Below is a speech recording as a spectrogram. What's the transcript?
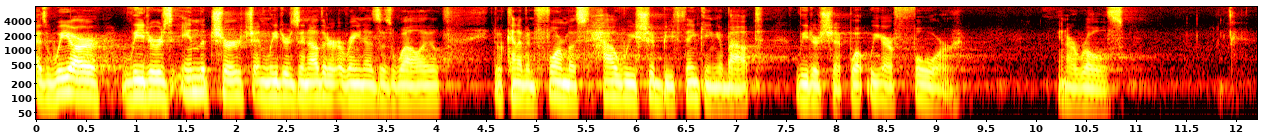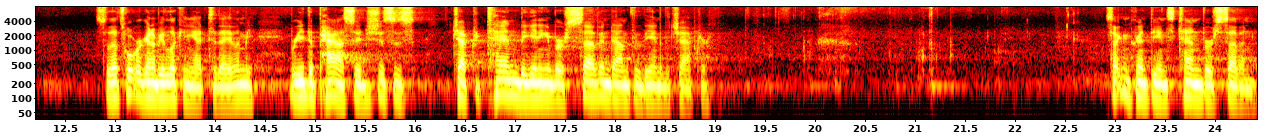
as we are leaders in the church and leaders in other arenas as well. It'll, it'll kind of inform us how we should be thinking about leadership, what we are for in our roles. So that's what we're going to be looking at today. Let me read the passage. This is chapter 10, beginning in verse 7 down through the end of the chapter. 2 Corinthians 10, verse 7.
